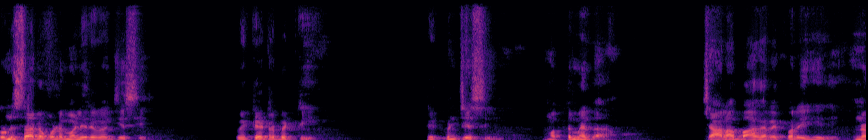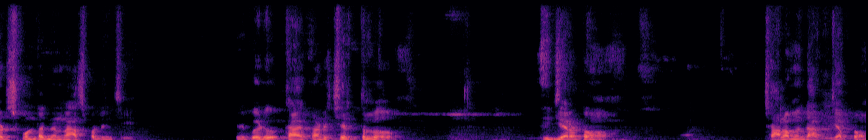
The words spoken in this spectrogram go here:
రెండుసార్లు కూడా మళ్ళీ రివైవ్ చేసి వెంటిలేటర్ పెట్టి ట్రీట్మెంట్ చేసి మొత్తం మీద చాలా బాగా రికవర్ అయ్యి నడుచుకుంటా నేను హాస్పిటల్ నుంచి వెళ్ళిపోయాడు. కాకినాడ చరిత్రలో ఇది జరగటం చాలామంది డాక్టర్ చెప్పడం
